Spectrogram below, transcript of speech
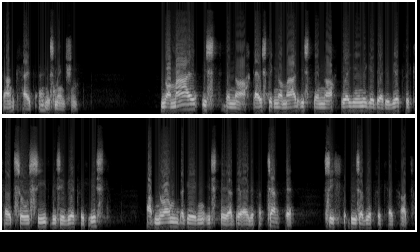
Krankheit eines Menschen. Normal ist demnach, geistig normal ist demnach derjenige, der die Wirklichkeit so sieht, wie sie wirklich ist. Abnorm dagegen ist der, der eine verzerrte Sicht dieser Wirklichkeit hat.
